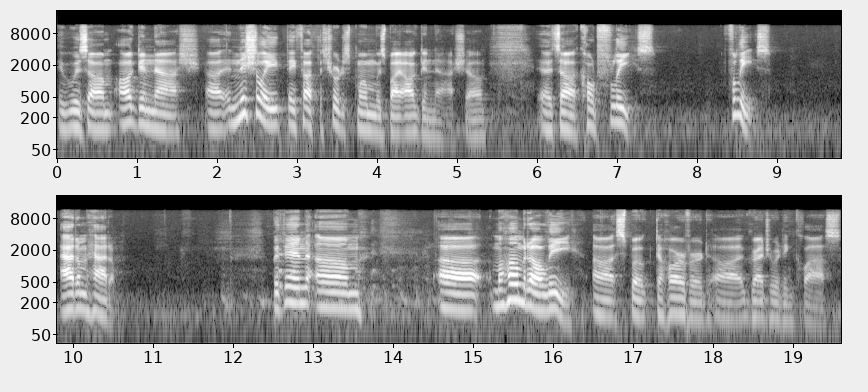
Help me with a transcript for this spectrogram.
It was um, Ogden Nash. Uh, initially, they thought the shortest poem was by Ogden Nash. Uh, it's uh, called Fleas. Fleas. Adam had 'em. But then um, uh, Muhammad Ali uh, spoke to Harvard uh, graduating class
